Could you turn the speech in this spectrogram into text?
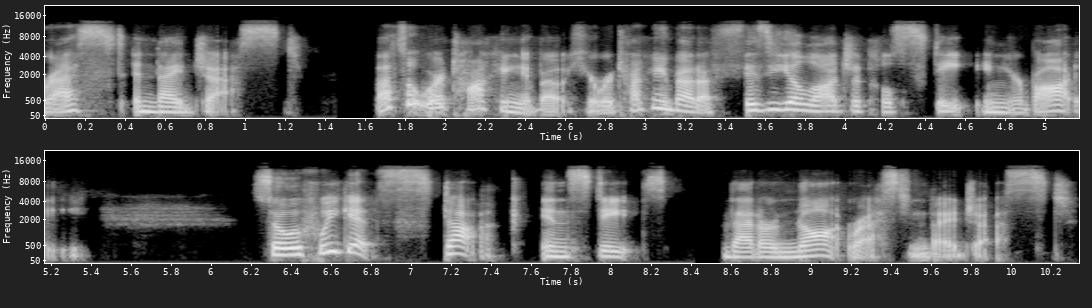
rest and digest. That's what we're talking about here. We're talking about a physiological state in your body. So if we get stuck in states that are not rest and digest,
